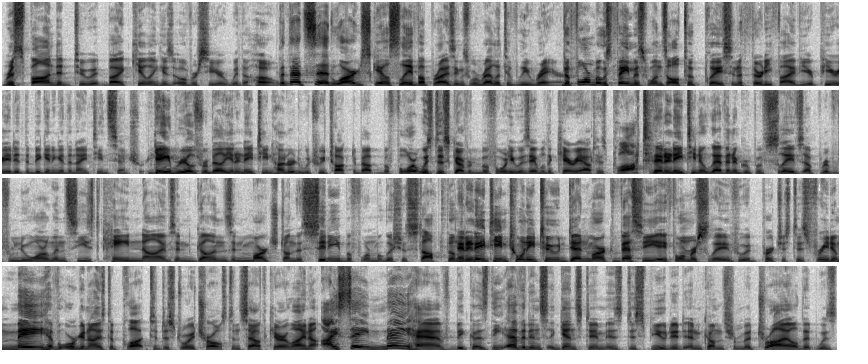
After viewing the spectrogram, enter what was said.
responded to it by killing his overseer with a hoe. But that said, large-scale slave uprisings were relatively rare. The four most famous ones all took place in a 35-year period at the beginning of the 19th century. Gabriel's Rebellion in 1800, which we talked about before, was discovered before he was able to carry out his plot. Then in 1811, a group of slaves upriver from New Orleans seized cane knives and guns and marched on the city before militias stopped them. And in 1822, Denmark Vesey, a former slave who had purchased his freedom, may have organized a plot to destroy Charleston, South Carolina. I say may have because the evidence against him is disputed and comes from a trial that was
